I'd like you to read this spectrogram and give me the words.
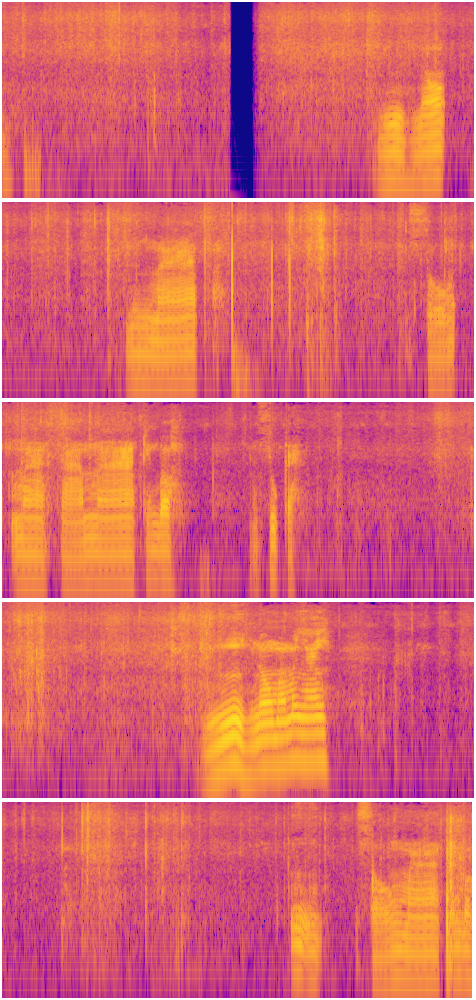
มนี่เนาะหนึ่งมากสองมากสามมากเห็นบ่ สุกอะนี่น้องมาไม่ไงนี่สองมากเห็นบ่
